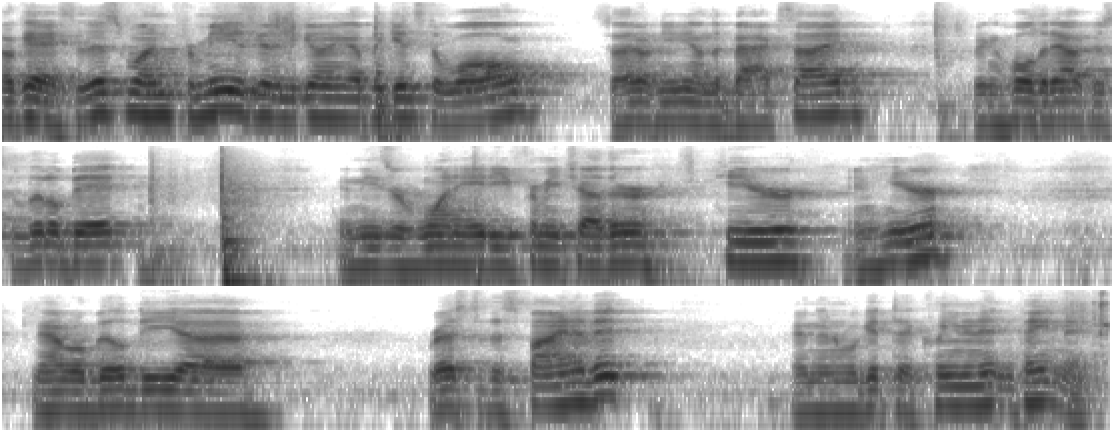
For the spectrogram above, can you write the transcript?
Okay, so this one for me is going to be going up against a wall, so I don't need it on the back side. We can hold it out just a little bit, and these are 180 from each other here and here. Now we'll build the uh, rest of the spine of it, and then we'll get to cleaning it and painting it.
